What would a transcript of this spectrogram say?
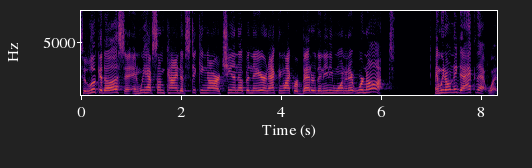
to look at us and we have some kind of sticking our chin up in the air and acting like we're better than anyone, and we're not. And we don't need to act that way.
